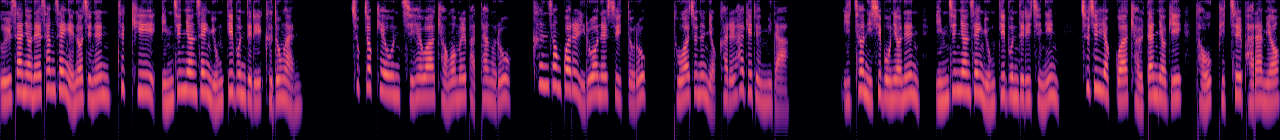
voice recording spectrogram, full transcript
을사년의 상생 에너지는 특히 임진년생 용띠분들이 그동안 축적해온 지혜와 경험을 바탕으로 큰 성과를 이루어낼 수 있도록 도와주는 역할을 하게 됩니다. 2025년은 임진년생 용띠분들이 지닌 추진력과 결단력이 더욱 빛을 발하며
